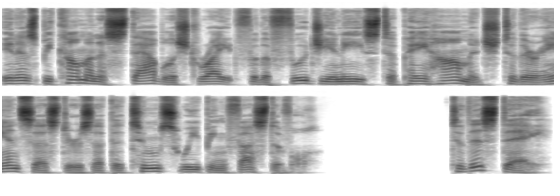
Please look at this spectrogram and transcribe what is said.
it has become an established right for the Fujianese to pay homage to their ancestors at the tomb sweeping festival. To this day,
